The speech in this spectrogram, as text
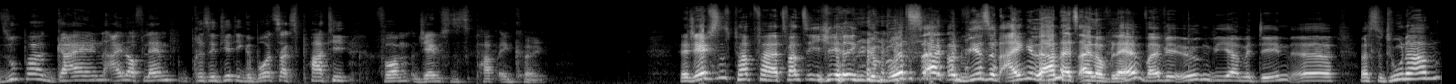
super geilen Isle of Lamp präsentiert die Geburtstagsparty vom Jamesons Pub in Köln. Der Jamesons Pub feiert 20-jährigen Geburtstag und wir sind eingeladen als Isle of Lamb, weil wir irgendwie ja mit denen äh, was zu tun haben.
